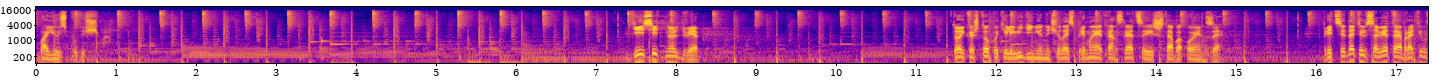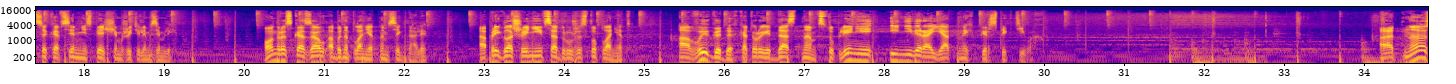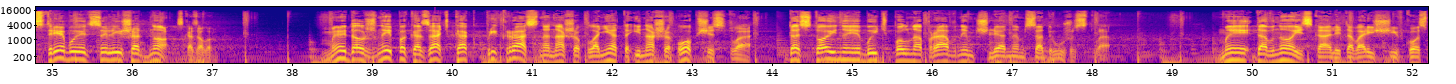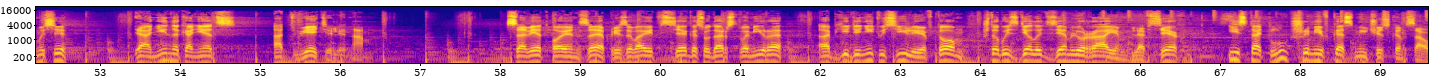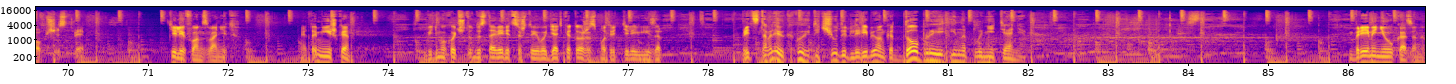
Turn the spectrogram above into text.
боюсь будущего. Десять ноль две. Только что по телевидению началась прямая трансляция из штаба ОНЗ. Председатель Совета обратился ко всем неспящим жителям Земли. Он рассказал об инопланетном сигнале, о приглашении в Содружество планет, о выгодах, которые даст нам вступление и невероятных перспективах. «От нас требуется лишь одно», — сказал он. «Мы должны показать, как прекрасна наша планета и наше общество, достойное быть полноправным членом Содружества. Мы давно искали товарищей в космосе, и они, наконец, ответили нам». Совет ОНЗ призывает все государства мира объединить усилия в том, чтобы сделать Землю раем для всех и стать лучшими в космическом сообществе. Телефон звонит. Это Мишка. Видимо, хочет удостовериться, что его дядька тоже смотрит телевизор. Представляю, какое это чудо для ребенка. Добрые инопланетяне. Время не указано.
